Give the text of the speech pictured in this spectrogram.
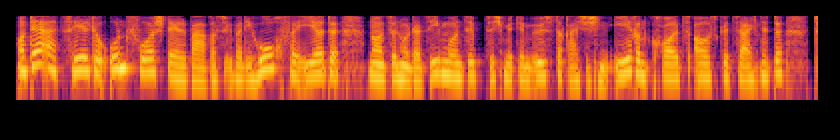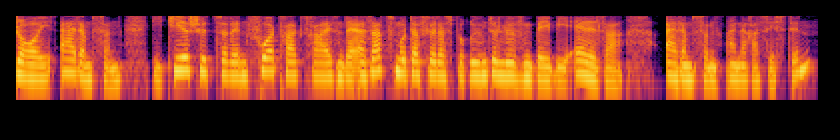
und der erzählte Unvorstellbares über die hochverehrte, 1977 mit dem österreichischen Ehrenkreuz ausgezeichnete Joy Adamson, die Tierschützerin, Vortragsreisende, Ersatzmutter für das berühmte Löwenbaby Elsa. Adamson eine Rassistin?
